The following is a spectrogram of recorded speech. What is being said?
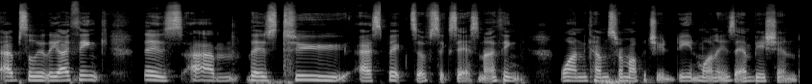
absolutely. I think there's um, there's two aspects of success, and I think one comes from opportunity and one is ambition.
